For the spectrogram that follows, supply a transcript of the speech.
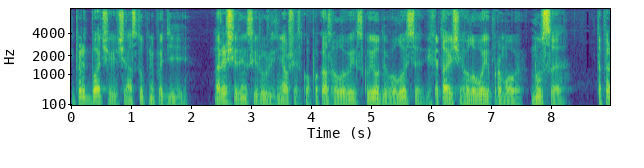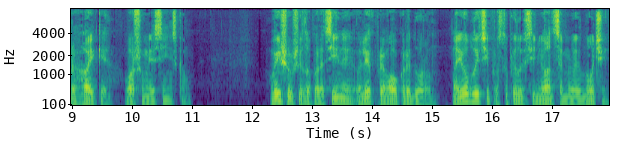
І передбачуючи наступні події, нарешті один з хірургів, знявши з ковпака з голови, скуйодив волосся і, хитаючи головою, промовив Ну все, тепер гайки вашому Ясінському. Вийшовши з операційної, Олег прямав коридором. На його обличчі проступили всі нюанси минулої ночі.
